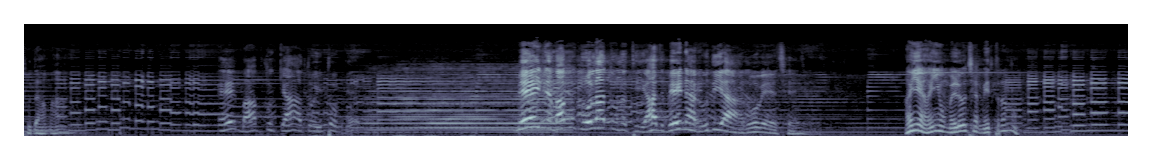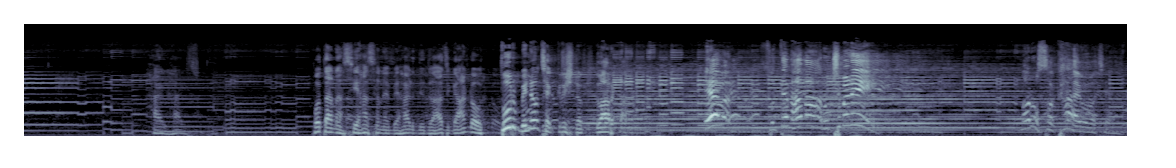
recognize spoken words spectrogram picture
સુદામા, એ બાપ તું ક્યાં હતો? ઈ તો કે. બે ને બાપુ બોલાતું નથી. આજ બે ના રુદિયા રોવે છે. અહીંયા અહીંયા મળ્યું છે મિત્રનું. હાલ હાલ. પોતાના સિંહાસને બેહાડી દીધો. આજ ગાંડો તુર બન્યો છે કૃષ્ણ દ્વારકા. એ સત્યભામા રૂક્ષ્મણી. મારો સખા આવ્યો છે.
